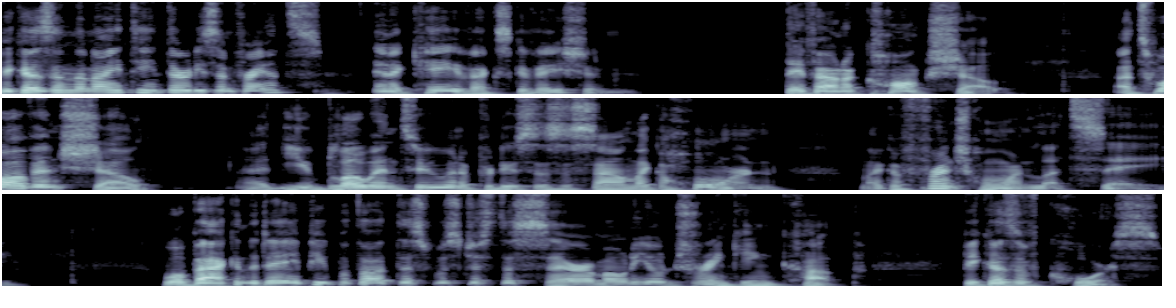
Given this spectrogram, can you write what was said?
because in the 1930s in France, in a cave excavation, they found a conch shell, a 12 inch shell that you blow into and it produces a sound like a horn like a French horn, let's say. Well, back in the day, people thought this was just a ceremonial drinking cup, because of course,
